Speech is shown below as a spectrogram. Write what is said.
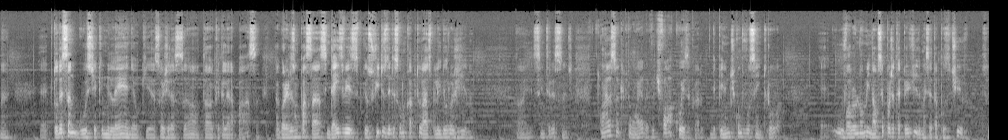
né? É, toda essa angústia que o millennial, que a sua geração, tal, que a galera passa, agora eles vão passar assim 10 vezes, porque os filhos deles foram capturados pela ideologia, né? Então isso é interessante. Com relação à criptomoeda, vou te falar uma coisa, cara. Dependendo de quando você entrou, é, o valor nominal você pode até perdido, mas você está positivo. Isso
